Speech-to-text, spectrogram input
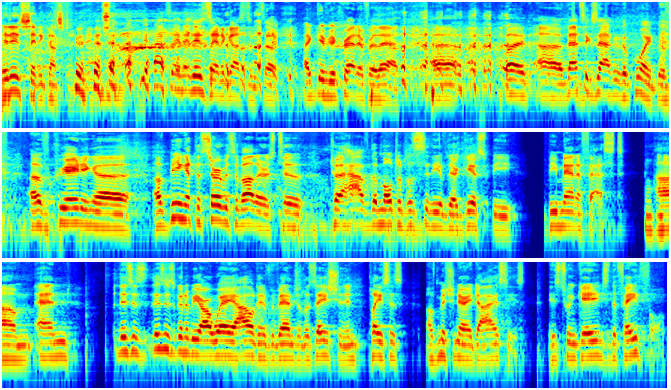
It is St. Augustine. It is. yes, and it is St. Augustine, so I give you credit for that. Uh, but uh, that's exactly the point of, of creating a, of being at the service of others to, to have the multiplicity of their gifts be, be manifest. Um, and this is, this is going to be our way out of evangelization in places of missionary dioceses, is to engage the faithful.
